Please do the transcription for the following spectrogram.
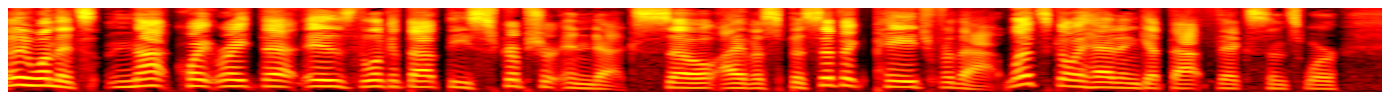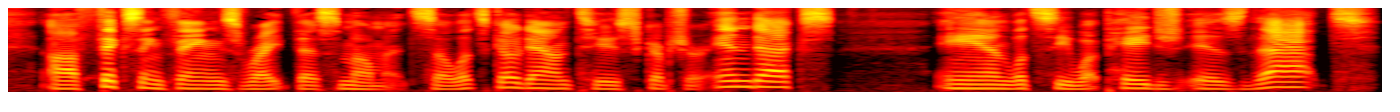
The only one that's not quite right that is, look at that, the scripture index. So I have a specific page for that. Let's go ahead and get that fixed since we're uh, fixing things right this moment. So let's go down to scripture index and let's see what page is that.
